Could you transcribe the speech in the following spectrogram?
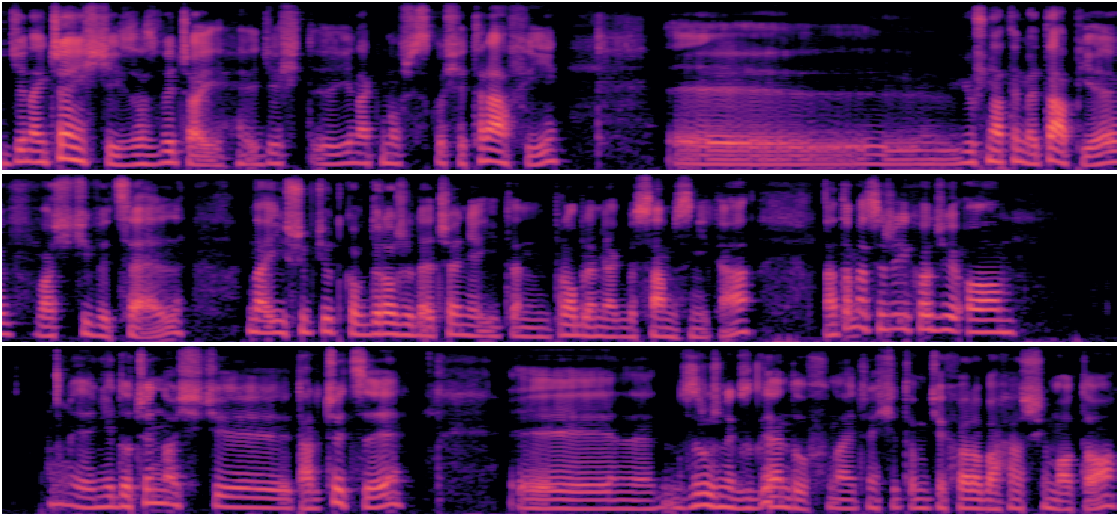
gdzie najczęściej zazwyczaj gdzieś jednak mimo wszystko się trafi już na tym etapie właściwy cel, no i szybciutko wdroży leczenie i ten problem jakby sam znika. Natomiast jeżeli chodzi o niedoczynność tarczycy, z różnych względów, najczęściej to będzie choroba Hashimoto,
